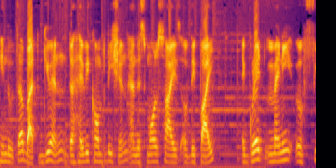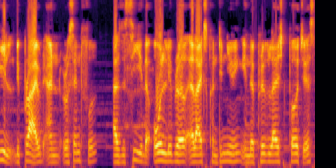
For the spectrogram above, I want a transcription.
Hindutva but given the heavy competition and the small size of the pie, a great many uh, feel deprived and resentful as they see the old liberal elites continuing in their privileged perches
